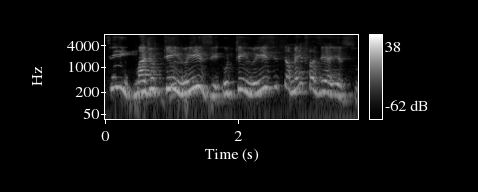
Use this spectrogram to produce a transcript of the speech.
Sim, mas o Tim Lizzy, o Tim Lizzy também fazia isso.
